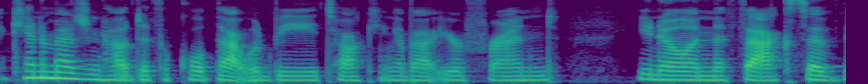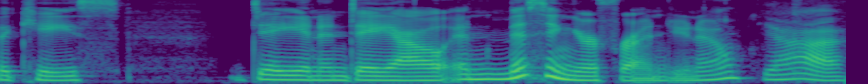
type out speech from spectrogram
I can't imagine how difficult that would be talking about your friend, you know, and the facts of the case day in and day out and missing your friend, you know? Yeah.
